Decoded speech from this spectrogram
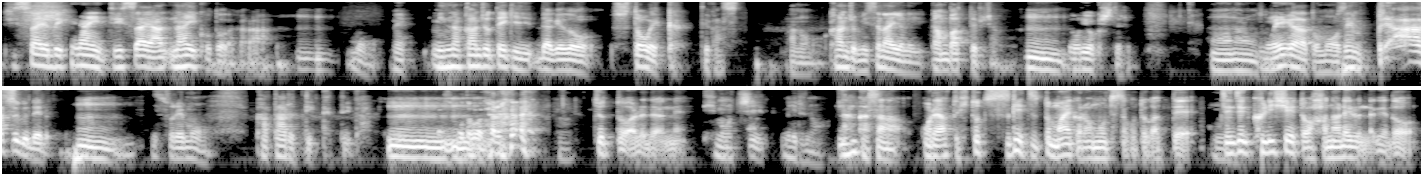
実際できない、実際あないことだから、うん。もうね、みんな感情的だけど、ストイックっていうか、すあの、感情見せないように頑張ってるじゃん。うん。努力してる。ああ、なるほどもう。映画だともう全部、ビャーすぐ出る。うん。それも、カタルティックっていうか、うん。言葉からちょっとあれだよね。気持ちいい、見るの。なんかさ、俺あと一つすげえずっと前から思ってたことがあってう、ん全然クリシェとは離れるんだけど、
